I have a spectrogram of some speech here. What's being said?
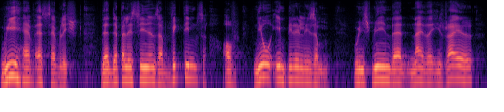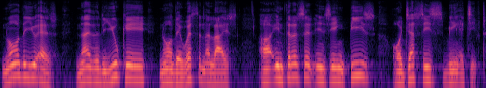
we have established that the Palestinians are victims of new imperialism, which means that neither Israel nor the US, neither the UK nor their Western allies are interested in seeing peace or justice being achieved.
